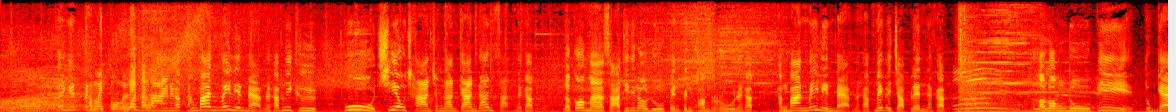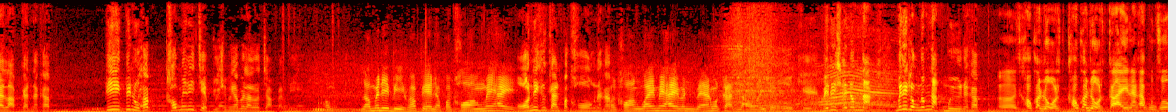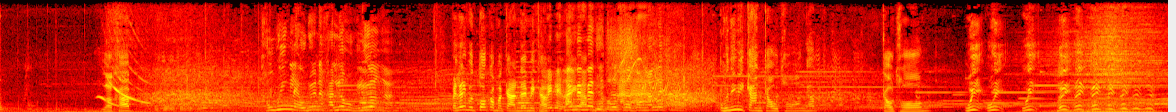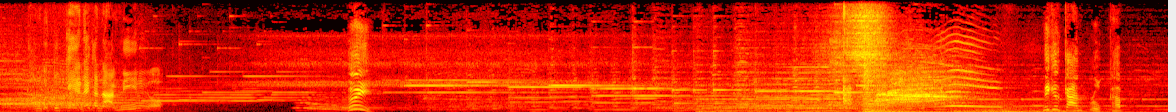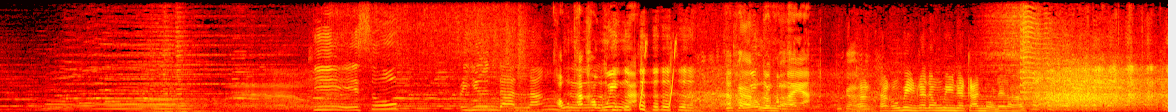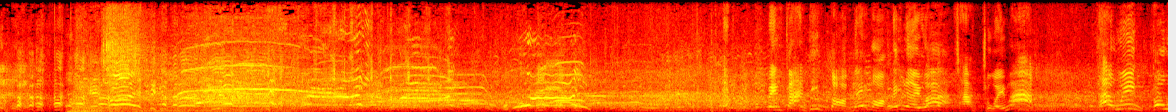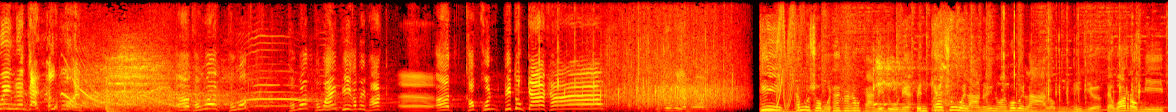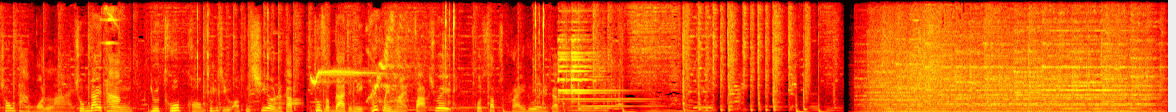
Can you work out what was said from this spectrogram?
เป็นทำไมตัวมันเล็กอันตรายนะครับทางบ้านไม่เรียนแบบนะครับนี่คือผู้เชี่ยวชาญชำนาญการด้านสัตว์นะครับ แล้วก็มาสาธิตให้เราดูเป็นเป็นความรู้นะครับทางบ้านไม่เรียนแบบนะครับ ไม่ไปจับเล่นนะครับ เราลองดูพี่ตุ๊กแกหลับกันนะครับ พี่พี่หนูครับเขาไม่ได้เจ็บอยู่ใช่ไหมครับเวลาเราจับแบบนี้เพราะเราไม่ได้บีบเขาเพียงแต่ประคองไม่ให้อ๋อนี่คือการประคองนะครับประคองไว้ไม่ให้มันแหวงมากัดเราเฉยโอเค ไม่ได้ใช้น้ำหนัก ไม่ได้ลงน้ำหนักมือนะครับ เออเขากระโดดเขากระโดดไกลนะครับคุณซุป เหรอครับ เขาวิ่งเร็วด้วยนะคะ เรื่องของเรื่องอะไปเล่นบนโต๊ะกรรมการได้ไหมครับ ไม่เป็นไรไม่คไม่รับไม่อยู่เธอเธอตรงนั้นเลยค่ะโอ้นี่มีการเกาท้องครับ เกาท้อง อุ้ยอุ้ยอุ้ยเฮ้ยเฮ้ยเฮ้ยเฮ้ยเฮ้ยเฮ้ยทำกับตุ๊กแกได้ขนาดนี้เลยเหรอ เฮ้ยนี่คือการปลุกครับ นด้านหลังเขาธอถ้าเขาวิ่งอะถ้าเขาวิ่งเราทำไงอะตุ๊กแกถ้าวิ่งถ้าเขาวิ่งก็ต้องวิ่งด้วยกันหมดเลยละครับ เป็นการที่ตอบได้บอกได้เลยว่า ฉากฉวยมาก ถ้าวิ่งก็วิ่งด้วยกันทั้งหมด เออผมว่าผมว่า ผมว่าผมว่าให้พี่เขาไปพัก เออเออขอบคุณพี่ตุ๊กแกครับพี่ตู้ปิยพงษ์ที่ท่านผู้ชมกับท่านคณะกรรมการได้ดูเนี่ยเป็นแค่ช่วงเวลาน้อยๆ เพราะเวลาเรามีไม่เยอะ แต่ว่าเรามีช่องทางออนไลน์ ชมได้ทาง YouTube ของทุกจิ๋วออฟฟิเชียลนะครับ ทุกสัปดาห์จะมีคลิปใหม่ๆ ฝากช่วยกด Subscribe ด้วยนะครับ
